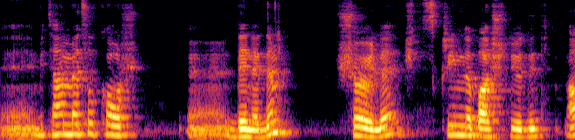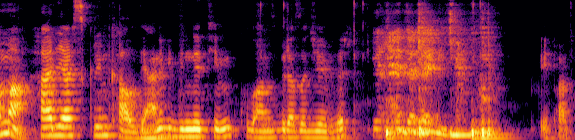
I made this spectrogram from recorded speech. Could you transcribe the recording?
e, bir tane metalcore e, denedim. Şöyle işte Scream'le başlıyor dedik ama her yer Scream kaldı yani. Bir dinleteyim. Kulağınız biraz acıyabilir. Değil, Pardon.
